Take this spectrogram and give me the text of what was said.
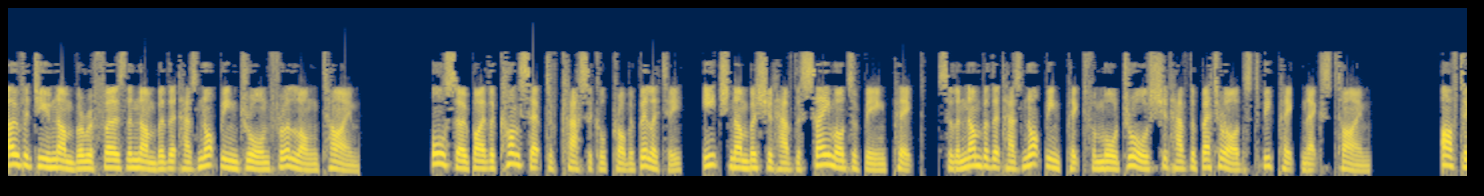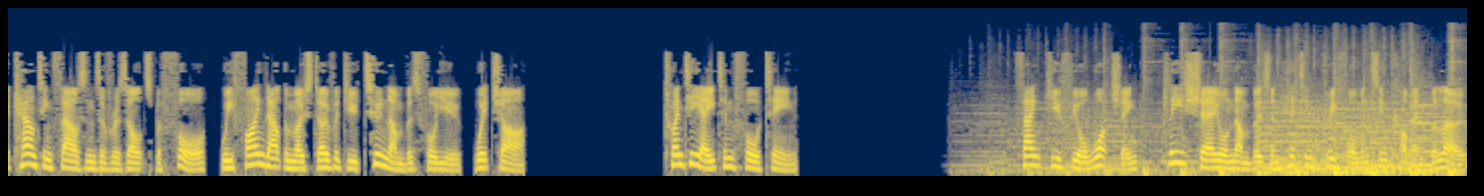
Overdue number refers the number that has not been drawn for a long time. Also by the concept of classical probability, each number should have the same odds of being picked, so the number that has not been picked for more draws should have the better odds to be picked next time. After counting thousands of results before, we find out the most overdue two numbers for you, which are 28 and 14. Thank you for your watching, please share your numbers and hitting performance in comment below,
